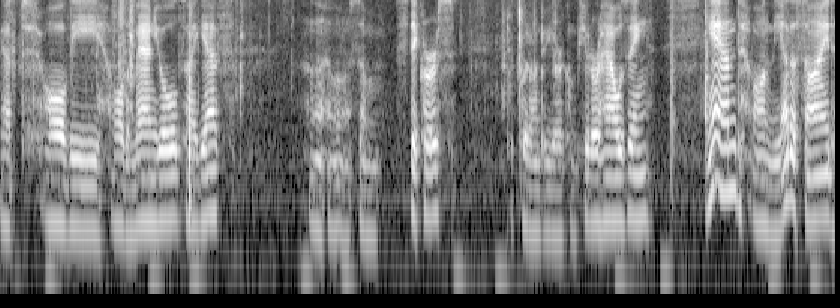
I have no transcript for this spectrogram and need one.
Got all the all the manuals, I guess. Uh, some stickers to put onto your computer housing. And on the other side,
